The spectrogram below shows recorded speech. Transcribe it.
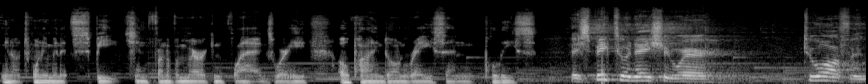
you know, 20 minute speech in front of American flags where he opined on race and police. They speak to a nation where too often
